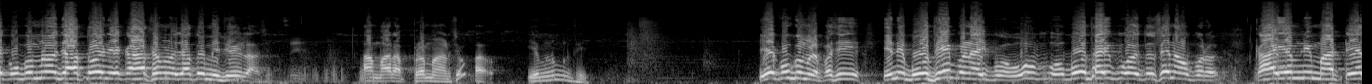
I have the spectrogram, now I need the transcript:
એક ઉગમણો જાતો હોય એક આથમણો જાતો મેં જોયેલા છે. આ મારા પ્રમાણ છો એમ એમનું નથી એક ઉગમણ. પછી એને બોધે પણ આપ્યો. બોધ આપ્યો હોય તો શેના ઉપર હોય? કાયમની માટે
